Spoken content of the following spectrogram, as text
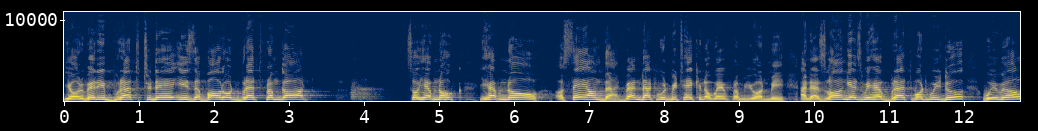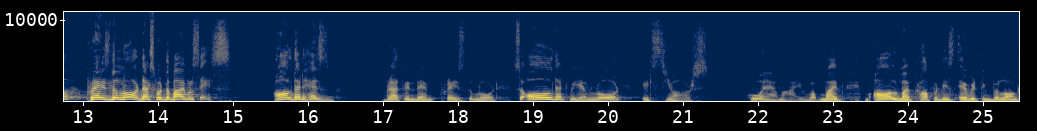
Your very breath today is a borrowed breath from God. So you have no, you have no uh, say on that when that would be taken away from you and me. And as long as we have breath, what we do, we will praise the Lord. That's what the Bible says. All that has breath in them, praise the Lord. So all that we have, Lord, it's yours. Who am I? My, all my properties, everything belongs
